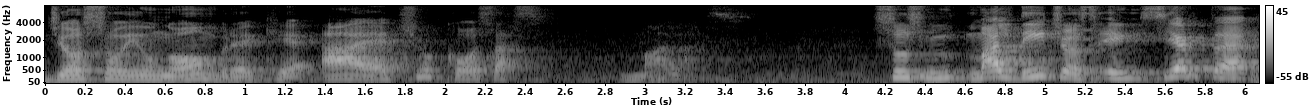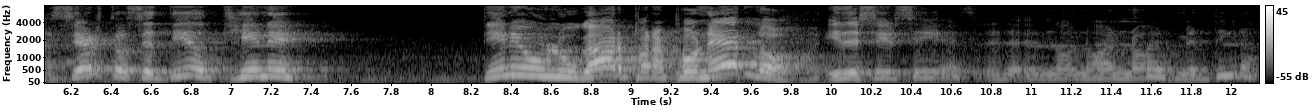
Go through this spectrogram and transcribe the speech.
Yo soy un hombre que ha hecho cosas malas. Sus maldichos, en cierta, cierto sentido, tiene, tiene un lugar para ponerlo y decir, sí, no, no, no es mentira.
